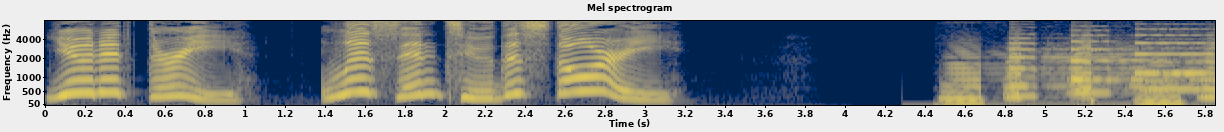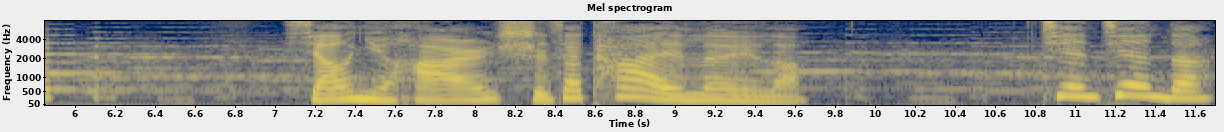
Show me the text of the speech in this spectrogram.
Unit 3 Listen to the story. 小女孩实在太累了，渐渐的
